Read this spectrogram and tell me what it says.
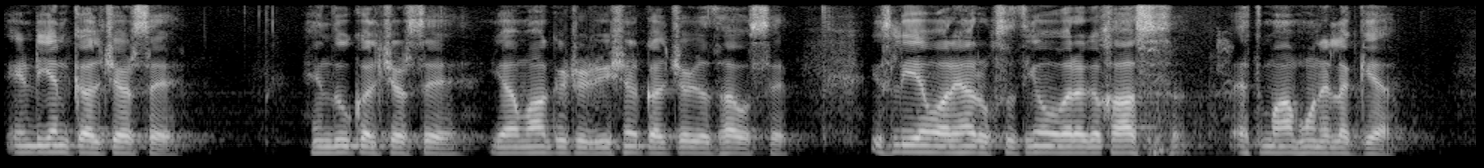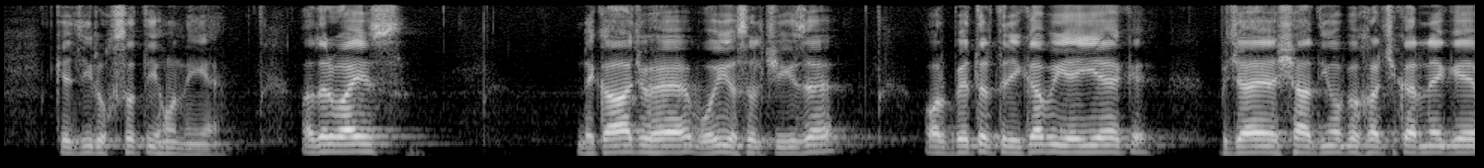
انڈین کلچر سے ہندو کلچر سے، یا وہاں کی ٹریڈیشنل کلچر جو تھا اس سے۔ اس لیے ہمارے یہاں رخصتیوں وغیرہ کا خاص اہتمام ہونے لگ گیا کہ جی رخصتی ہونی ہے۔ ادروائز نکاح جو ہے وہی اصل چیز ہے۔ اور بہتر طریقہ بھی یہی ہے کہ بجائے شادیوں پہ خرچ کرنے کے،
